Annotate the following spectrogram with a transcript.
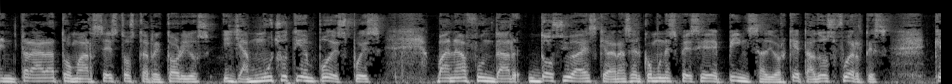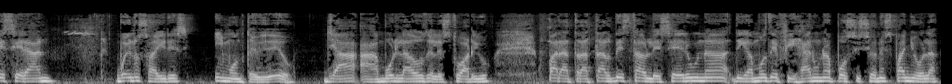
entrar a tomarse estos territorios y ya mucho tiempo después van a fundar dos ciudades que van a ser como una especie de pinza de horqueta, dos fuertes, que serán Buenos Aires y Montevideo. ya a ambos lados del estuario para tratar de establecer una, digamos, de fijar una posición española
